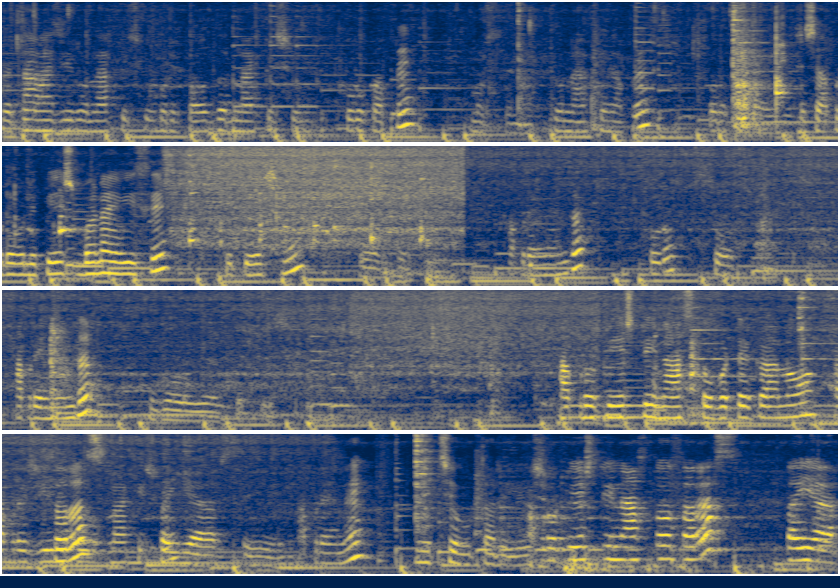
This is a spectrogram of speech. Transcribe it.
આપણે ધાણા જીરું નાખીશું થોડીક હળદર નાખીશું થોડુંક આપણે મરચું નાખીશું. નાખીને આપણે થોડુંક પછી આપણે ઓલી પેસ્ટ બનાવી છે એ પેસ્ટને આપણે એની અંદર થોડોક સોસ નાખીશું. આપણે એની અંદર ગોળો એડ કરી દઈશું આપણો ટેસ્ટી નાસ્તો બટેકાનો આપણે સરસ નાખી તૈયાર છે. આપણે એને નીચે ઉતારી લઈશું. આપણો ટેસ્ટી નાસ્તો સરસ તૈયાર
